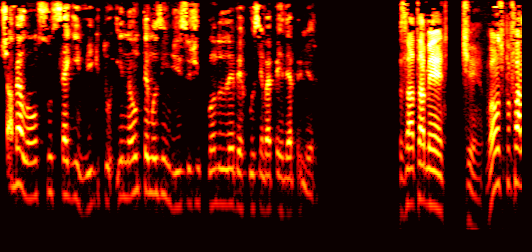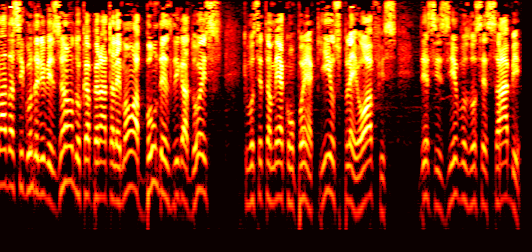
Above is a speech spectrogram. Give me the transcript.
Xabi Alonso segue invicto e não temos indícios de quando o Leverkusen vai perder a primeira. Exatamente. Vamos para falar da segunda divisão do Campeonato Alemão, a Bundesliga 2, que você também acompanha aqui, os playoffs decisivos, você sabe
